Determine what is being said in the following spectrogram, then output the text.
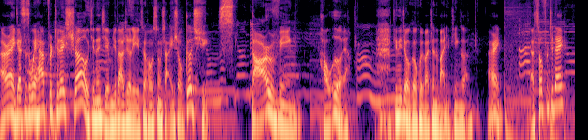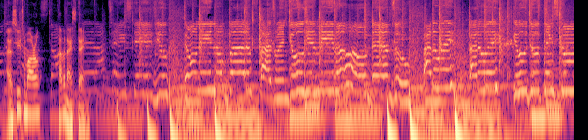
Alright, guys, that's what we have for today's show. 今天节目就到这里，最后送上一首歌曲《Starving》，好饿呀！听听这首歌会把真的把你听饿。Alright, that's all for today. I'll see you tomorrow. Have a nice day. when you give me the whole damn zoo. By the way, by the way, you do things to my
